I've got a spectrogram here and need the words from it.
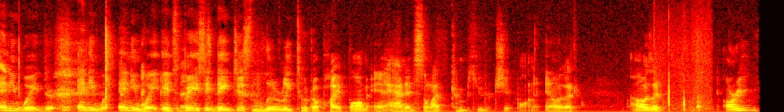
Anyway there, anyway anyway it's basic. They just literally took a pipe bomb and added some like computer chip on it. And I was like, I was like, are you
